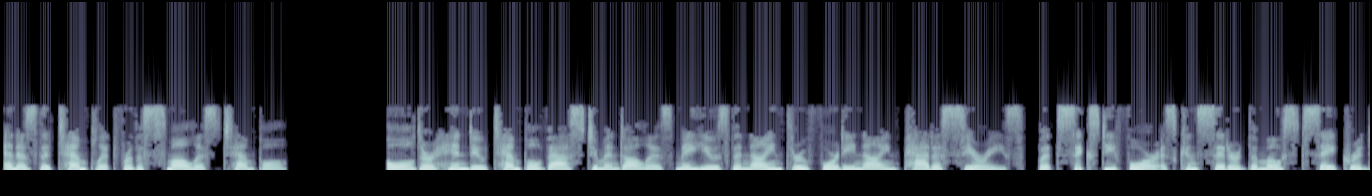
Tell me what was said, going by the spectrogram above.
and is the template for the smallest temple. Older Hindu temple vastumandalas may use the 9 through 49 pada series, but 64 is considered the most sacred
